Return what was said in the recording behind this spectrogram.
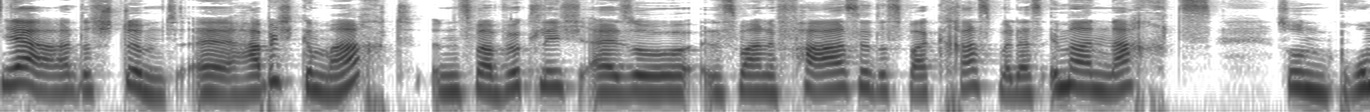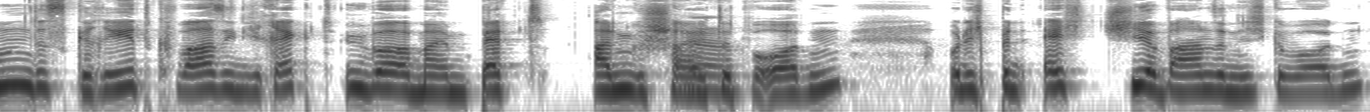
Ja, das stimmt. Äh, Habe ich gemacht. Und es war wirklich, also, es war eine Phase, das war krass, weil das immer nachts so ein brummendes Gerät quasi direkt über meinem Bett angeschaltet worden. Und ich bin echt schier wahnsinnig geworden.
